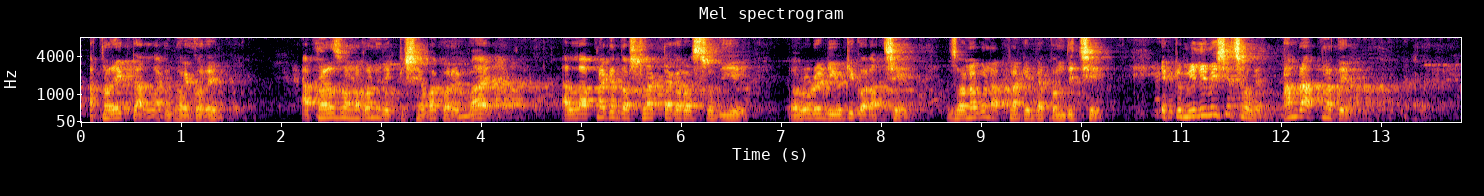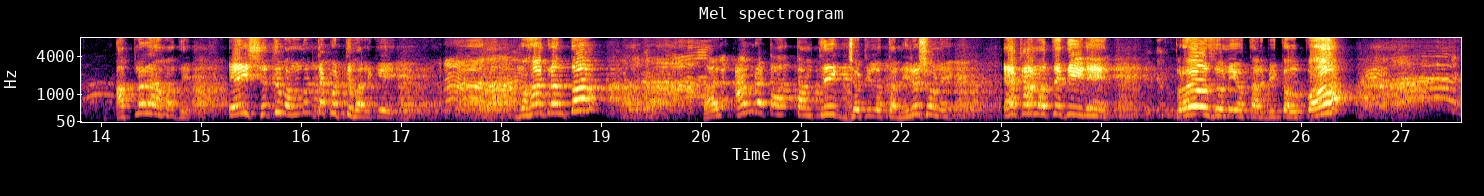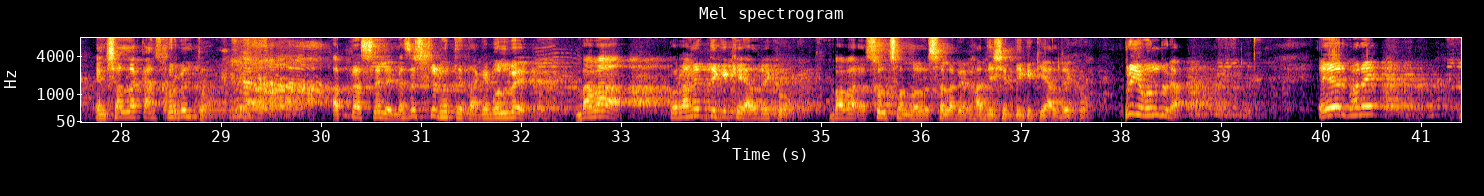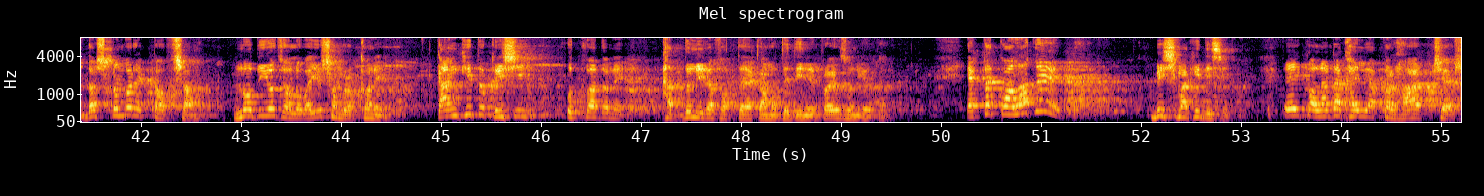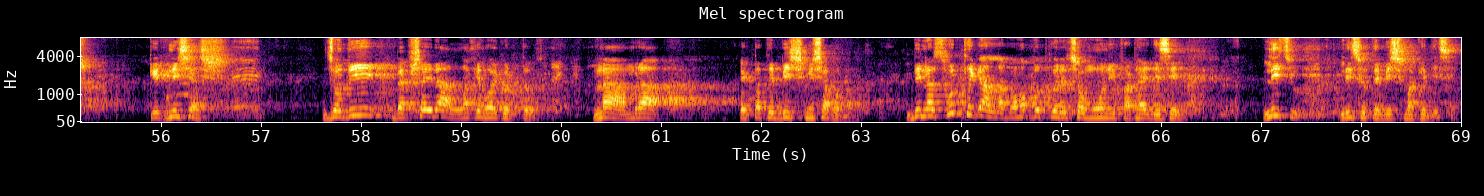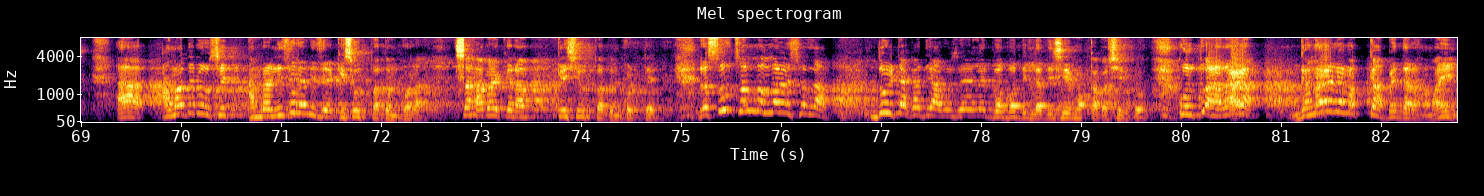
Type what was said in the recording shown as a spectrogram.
আপনারা একটু আল্লাহকে ভয় করেন। আপনারা জনগণের একটু সেবা করেন। ভাই, আল্লাহ আপনাকে দশ লাখ টাকার অস্ত্র দিয়ে রোডে ডিউটি করাচ্ছে। জনগণ আপনাকে বেতন দিচ্ছে। একটু মিলেমিশে চলেন। আমরা আপনাদের আপনারা আমাদের এই সেতু বন্ধনটা করতে পারে কে? মহাগ্রন্থ? তাহলে আমরা তান্ত্রিক জটিলতা নিরসনে একামতে দিনের প্রয়োজনীয়তার বিকল্প ইনশাল্লাহ কাজ করবেন তো। আপনার ছেলে ম্যাজিস্ট্রেট হতে তাকে বলবেন, বাবা, কোরআনের দিকে খেয়াল রেখো। বাবা, রসুল সাল্লা সাল্লামের হাদিসের দিকে খেয়াল রেখো। প্রিয় বন্ধুরা, এর মানে দশ নম্বর একটা অপশান নদী ও জলবায়ু সংরক্ষণে। কাঙ্ক্ষিত কৃষি উৎপাদনে খাদ্য নিরাপত্তা একামতে দিনের প্রয়োজনীয়তা। একটা কলাতে বিষ মাখি দিছে। এই কলাটা খাইলে আপনার হার্ট শেষ, কিডনি শেষ। যদি ব্যবসায়ীরা আল্লাহকে ভয় করত, না, আমরা একটাতে বিষ মিশাবো না। দিনাজপুর থেকে আল্লাহ মহব্বত করে চৌমনি পাঠাই দিছে লিচু, লিচুতে বিষ মাখি দিছে। আর আমাদেরও উচিত আমরা নিজেরা নিজেরা কিছু উৎপাদন করা। সাহাবাই কেরাম কৃষি উৎপাদন করতেন। রসুল সাল্লাম দুই টাকা দিয়ে আবু জাহেলের বব্বাদিল্লা দিছে মক্কাবাসীর গো। কিন্তু আরা গানায় না মক্কা, বেদার হামাইন।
